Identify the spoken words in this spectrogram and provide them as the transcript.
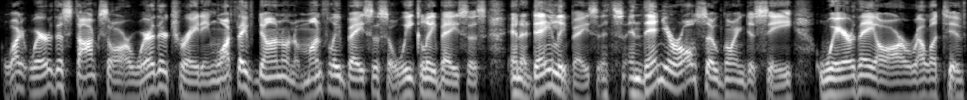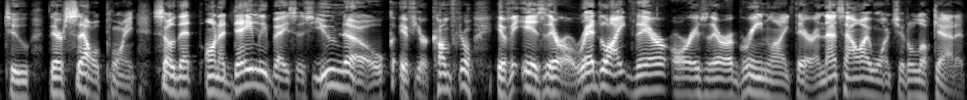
what where the stocks are, where they're trading, what they've done on a monthly basis, a weekly basis, and a daily basis. And then you're also going to see where they are relative to their sell point so that on a daily basis, you know if you're comfortable, if is there a red light there or is there a green light there, and that's how I want you to look at it.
